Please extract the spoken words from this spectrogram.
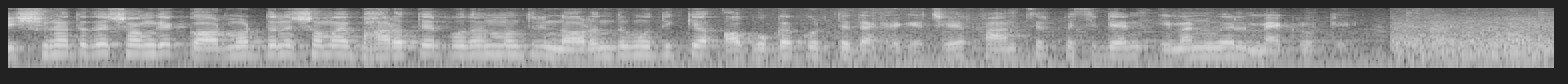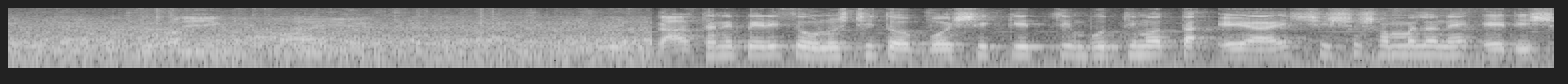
বিশ্বনেতাদের সঙ্গে কর্মর্দনের সময় ভারতের প্রধানমন্ত্রী নরেন্দ্র মোদীকে অবজ্ঞা করতে দেখা গেছে ফ্রান্সের প্রেসিডেন্ট ইমানুয়েল ম্যাক্রোকে। রাজধানী প্যারিসে অনুষ্ঠিত বৈশ্বিক কৃত্রিম বুদ্ধিমত্তা এআই শীর্ষ সম্মেলনে এই দৃশ্য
